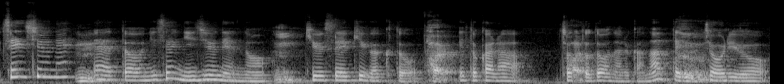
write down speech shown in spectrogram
先週ね、うん。えっ、と2020年のうん。旧世紀学とはい。えとからちょっとどうなるかなっていう潮流を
